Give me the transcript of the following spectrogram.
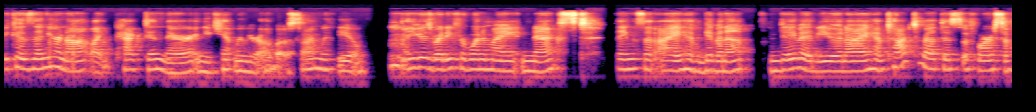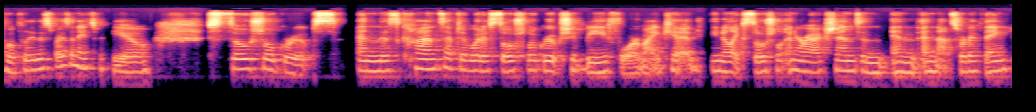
because then you're not like packed in there and you can't move your elbows. So I'm with you. Are you guys ready for one of my next things that I have given up? David, you and I have talked about this before, so hopefully this resonates with you. Social groups and this concept of what a social group should be for my kid, you know, like social interactions and and and that sort of thing.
